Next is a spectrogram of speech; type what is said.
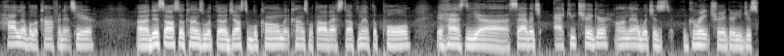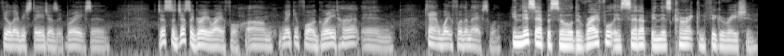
high level of confidence here. Uh, this also comes with the adjustable comb. It comes with all that stuff, length of pull. It has the uh, Savage AccuTrigger on there, which is a great trigger. You just feel every stage as it breaks, and just a, just a great rifle. Um, making for a great hunt and can't wait for the next one. In this episode, the rifle is set up in this current configuration.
